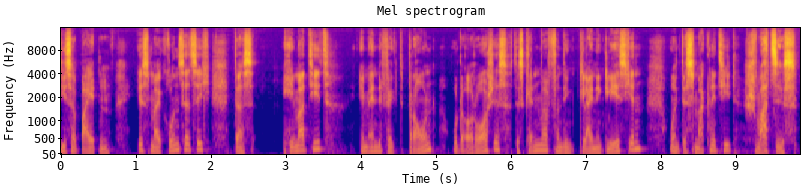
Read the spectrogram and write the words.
dieser beiden ist mal grundsätzlich, dass Hämatit im Endeffekt braun oder orange ist. Das kennen wir von den kleinen Gläschen und das Magnetit schwarz ist.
